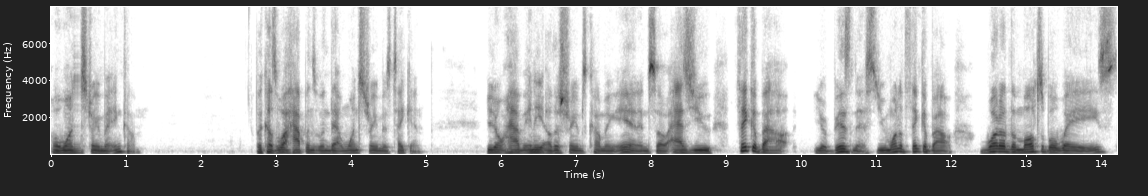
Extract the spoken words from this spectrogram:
or one stream of income. Because what happens when that one stream is taken? You don't have any other streams coming in. And so as you think about your business, you want to think about what are the multiple ways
